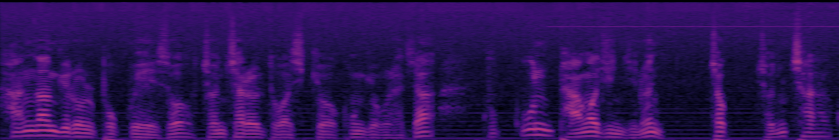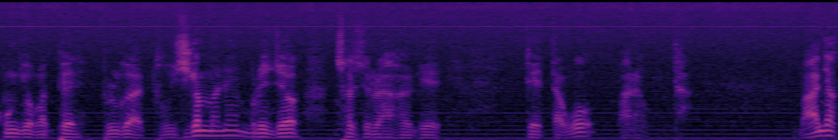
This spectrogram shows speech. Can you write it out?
한강교를 복구해서 전차를 도하시켜 공격을 하자 국군 방어 진지는 적 전차 공격 앞에 불과 2시간 만에 무너져 철수를 하게 됐다고 말하고 있다. 만약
